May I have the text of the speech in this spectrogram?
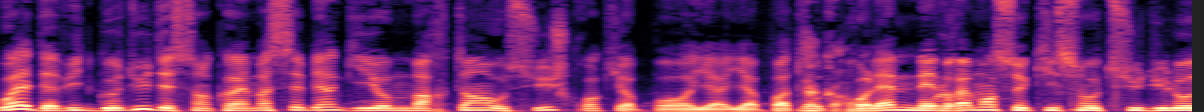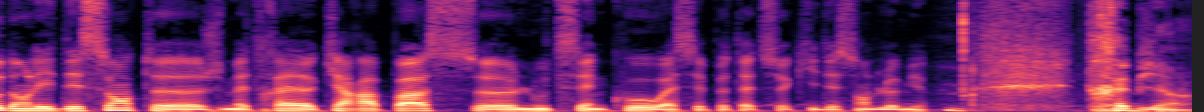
Ouais, David Godu descend quand même assez bien. Guillaume Martin aussi, je crois qu'il n'y a pas, il y a, pas trop de problème. Mais vraiment, ceux qui sont au-dessus du lot dans les descentes, euh, je mettrais Carapace, euh, Lutsenko. Ouais, c'est peut-être ceux qui descendent le mieux. Très bien.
